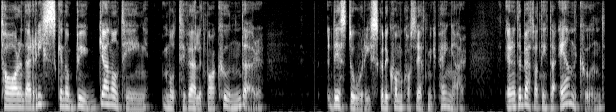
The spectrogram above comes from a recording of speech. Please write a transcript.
ta den där risken att bygga någonting mot till väldigt många kunder. Det är stor risk och det kommer att kosta jättemycket pengar. Är det inte bättre att ni hittar en kund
